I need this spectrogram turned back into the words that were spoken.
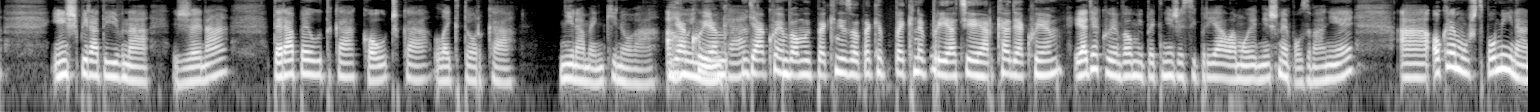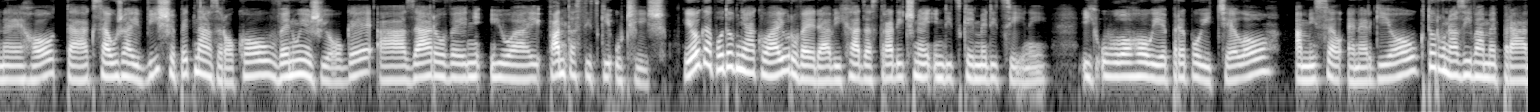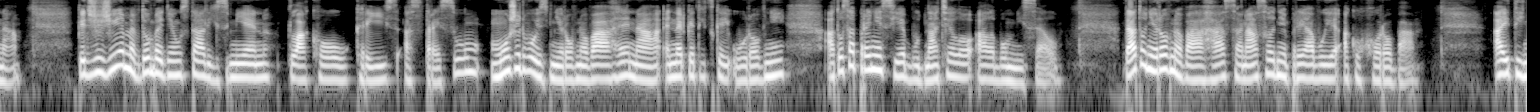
inšpiratívna žena, terapeutka, koučka, lektorka Nina Menkinová. Ahoj, ďakujem, Ninka. ďakujem veľmi pekne za také pekné prijatie, Jarka, ďakujem. Ja ďakujem veľmi pekne, že si prijala moje dnešné pozvanie. A okrem už spomínaného, tak sa už aj vyše 15 rokov venuješ joge a zároveň ju aj fantasticky učíš. Yoga podobne ako Ayurveda vychádza z tradičnej indickej medicíny. Ich úlohou je prepojiť telo a mysel energiou, ktorú nazývame prána. Keďže žijeme v dobe neustálých zmien, tlakov, kríz a stresu, môže dôjsť nerovnováhe na energetickej úrovni a to sa prenesie buď na telo alebo mysel. Táto nerovnováha sa následne prejavuje ako choroba. Aj ty,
